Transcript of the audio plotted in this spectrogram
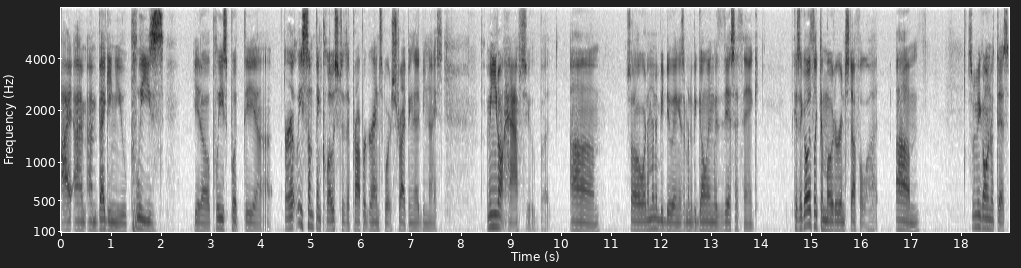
I, I'm, I'm begging you, please, you know, please put the, uh, or at least something close to the proper Grand Sport striping. That'd be nice. I mean, you don't have to, but, um, so what I'm going to be doing is I'm going to be going with this, I think, because I go with, like, the motor and stuff a lot. Um, so I'm going to be going with this.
